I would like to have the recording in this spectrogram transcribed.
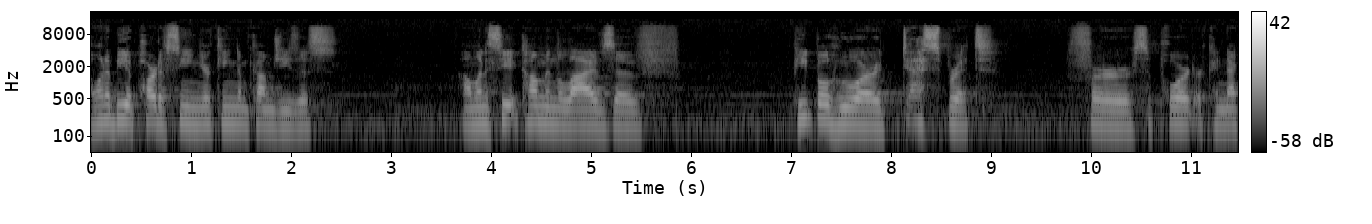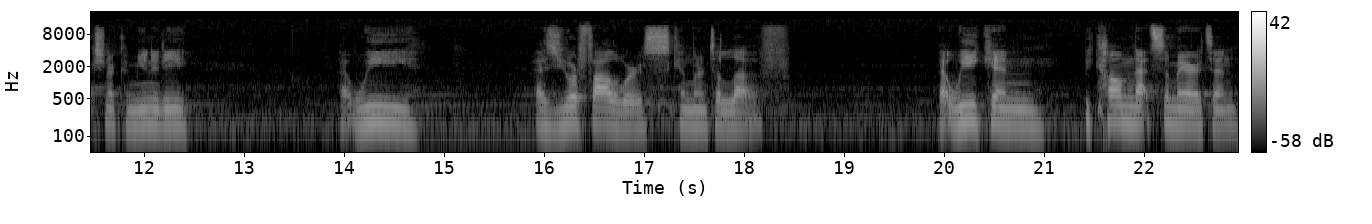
I want to be a part of seeing your kingdom come, Jesus. I want to see it come in the lives of people who are desperate for support or connection or community. That we, as your followers, can learn to love. That we can become that Samaritan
